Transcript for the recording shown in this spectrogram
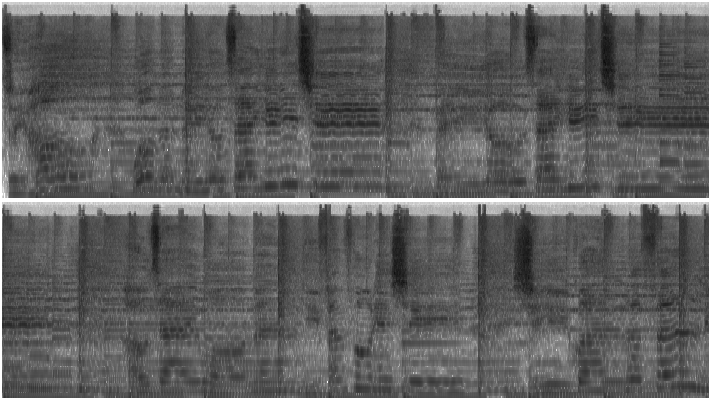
最后，我们没有在一起，有在一起。好在我们已反复练习，习惯了分离。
